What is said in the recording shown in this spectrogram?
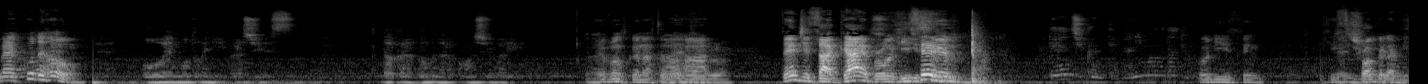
Like what the hell? Everyone's going after uh-huh. Denji, bro. Denji's that guy, bro. He's, He's him. him. What do you think? He's Denji stronger is. than me.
